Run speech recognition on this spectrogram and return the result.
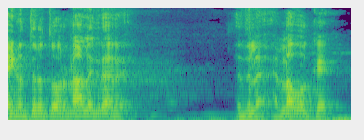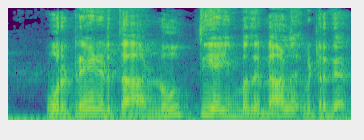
ஐநூற்றி இருபத்தோரு நாள் இருக்கிறாரு. இதில் எல்லாம் ஓகே ஒரு ட்ரேட் எடுத்தால் நூற்றி ஐம்பது நாள் விட்டுருக்கார்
